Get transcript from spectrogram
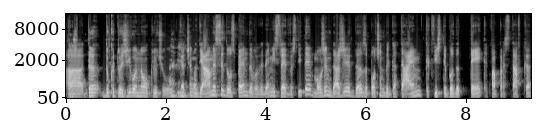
А, да, докато е живо е много ключово, така че надяваме се да успеем да въведем и следващите. Можем даже да започнем да гадаем какви ще бъдат те, каква представка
